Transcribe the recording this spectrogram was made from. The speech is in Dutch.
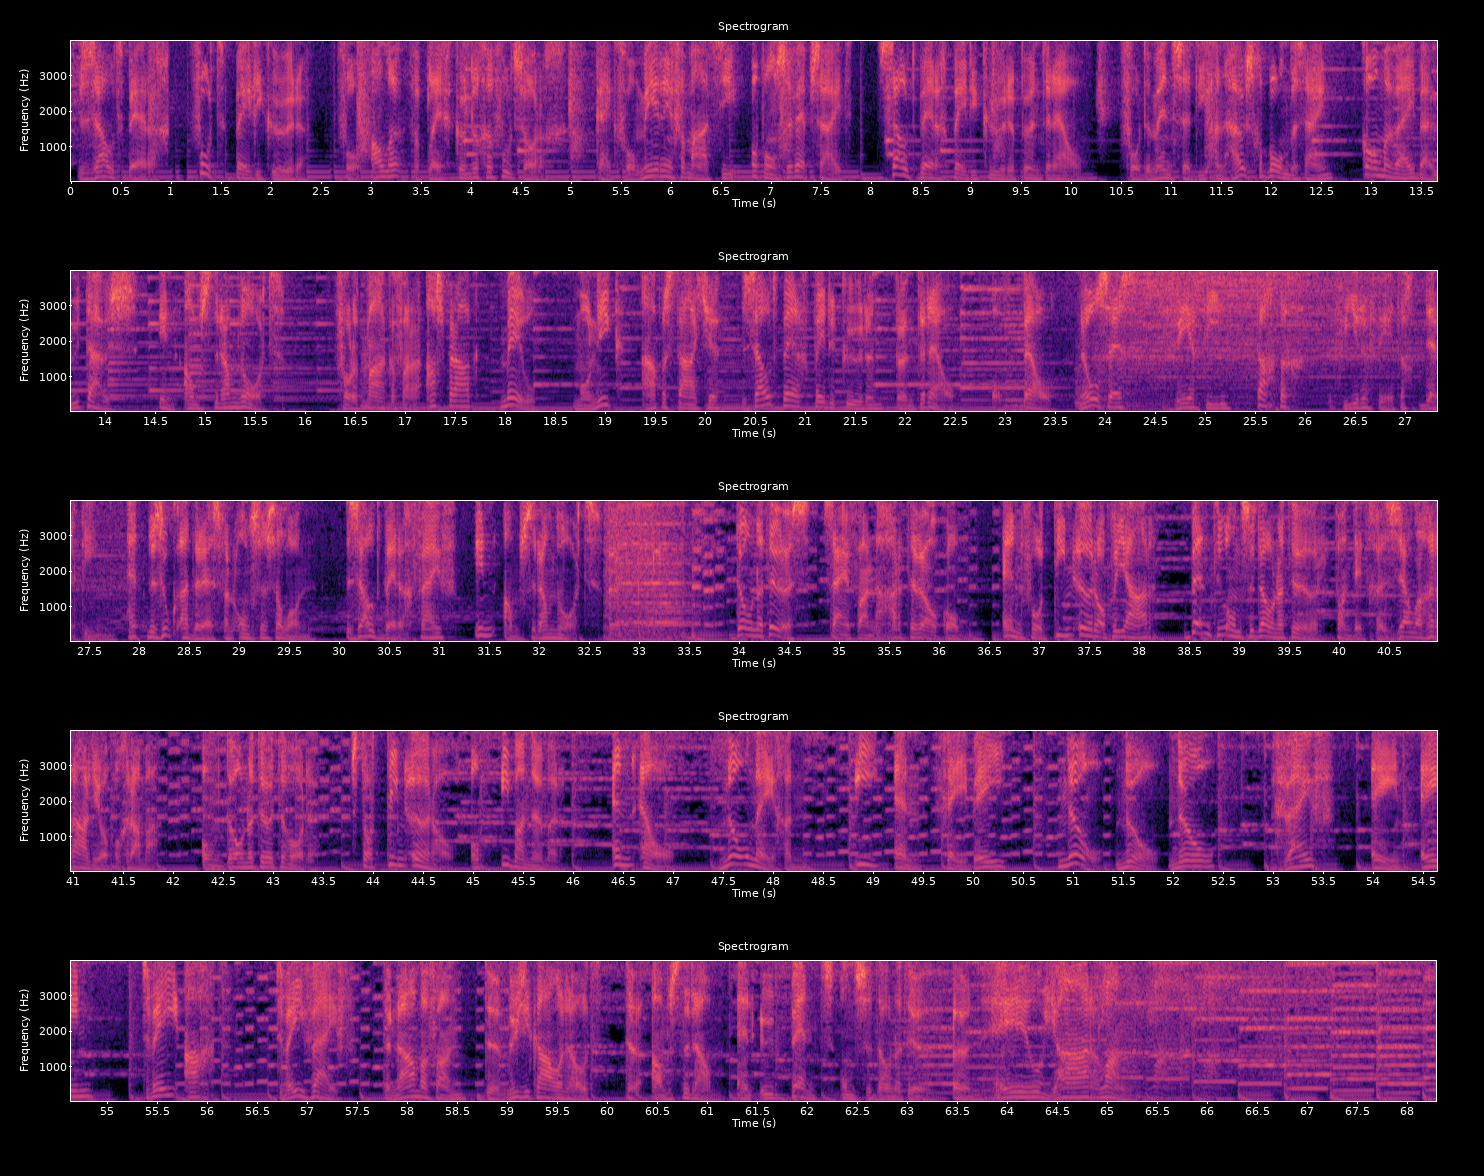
Zoutberg, voetpedicure. Voor alle verpleegkundige voetzorg. Kijk voor meer informatie op onze website zoutbergpedicure.nl. Voor de mensen die aan huis gebonden zijn, komen wij bij u thuis in Amsterdam Noord. Voor het maken van een afspraak, mail Monique Apenstaatje zoutbergpedicuren.nl of bel 06 14 80 44 13. Het bezoekadres van onze salon Zoutberg 5 in Amsterdam Noord. Donateurs zijn van harte welkom. En voor 10 euro per jaar bent u onze donateur van dit gezellige radioprogramma. Om donateur te worden, stort 10 euro op IBAN-nummer NL 09 INGB 000 511 2825. De namen van de muzikale noot te Amsterdam. En u bent onze donateur. Een heel jaar lang.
